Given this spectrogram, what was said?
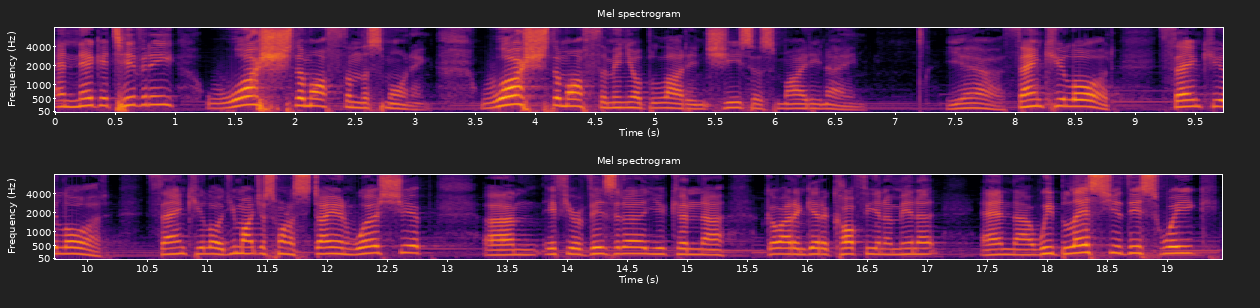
and negativity, wash them off them this morning. Wash them off them in your blood in Jesus' mighty name. Yeah. Thank you, Lord. Thank you, Lord. Thank you, Lord. You might just want to stay and worship. Um, if you're a visitor, you can uh, go out and get a coffee in a minute. And uh, we bless you this week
